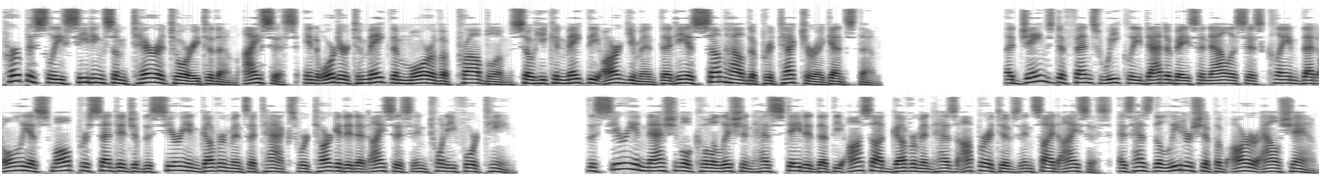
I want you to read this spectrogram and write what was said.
«purposely ceding some territory to them ISIS in order to make them more of a problem so he can make the argument that he is somehow the protector against them». A Jane's Defense Weekly database analysis claimed that only a small percentage of the Syrian government's attacks were targeted at ISIS in 2014. The Syrian National Coalition has stated that the Assad government has operatives inside ISIS, as has the leadership of Ahrar al-Sham.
